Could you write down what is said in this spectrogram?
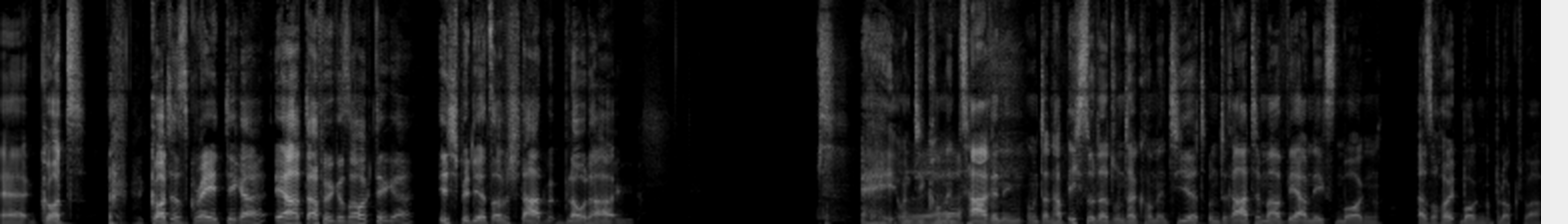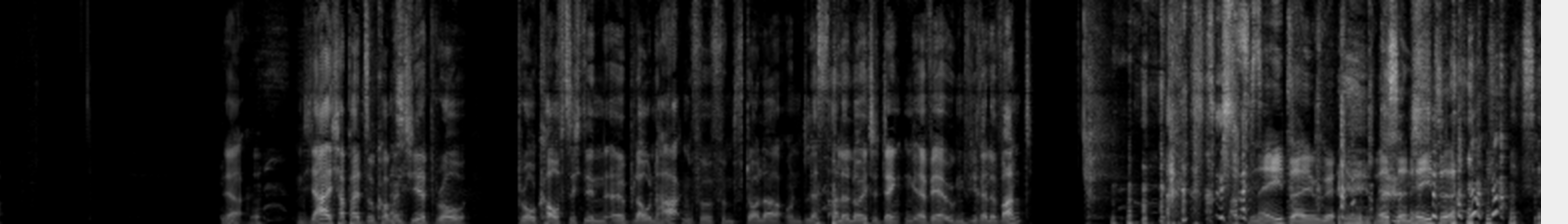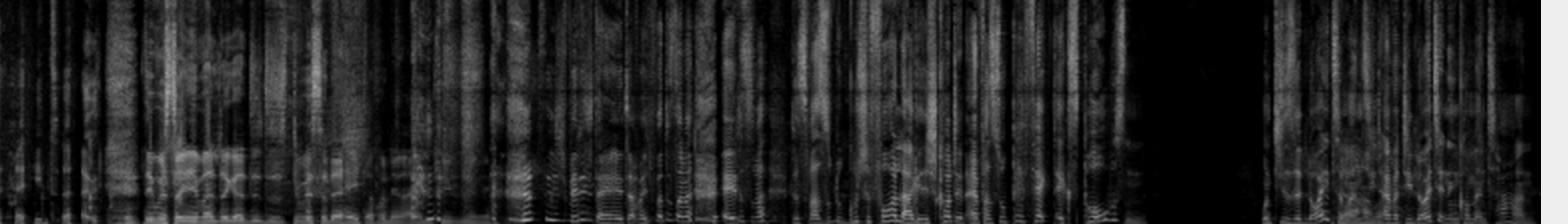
äh, Gott, Gott ist great, Digga. Er hat dafür gesorgt, Digga. Ich bin jetzt am Start mit dem blauen Haken. Ey, und die Ja. Kommentare, in und dann hab ich so darunter kommentiert und rate mal, wer am nächsten Morgen, also heute Morgen geblockt war. Ja. Ja, ich habe halt so kommentiert, Bro. Bro kauft sich den äh, blauen Haken für 5 Dollar und lässt alle Leute denken, er wäre irgendwie relevant. Was ein Hater, Junge. Was ein Hater. Was ein Hater. Du bist doch jemand, Digga. Du, du du bist so der Hater von dem einen Typen, Junge. Ich bin nicht der Hater, aber ich fand das einfach, ey, das war, das war so eine gute Vorlage. Ich konnte ihn einfach so perfekt exposen. Und diese Leute, Ja, man sieht einfach die Leute in den Kommentaren.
